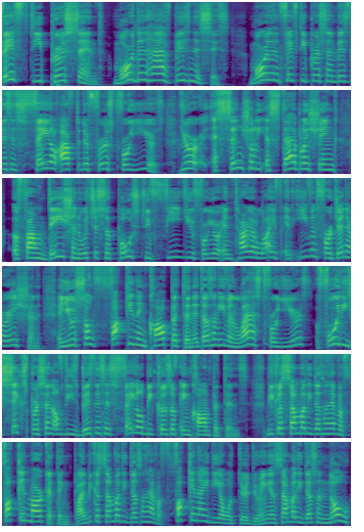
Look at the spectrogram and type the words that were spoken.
50%, more than half businesses more than 50% businesses fail after the first four years. You're essentially establishing a foundation which is supposed to feed you for your entire life and even for generation. And you're so fucking incompetent, it doesn't even last for years. 46% of these businesses fail because of incompetence. Because somebody doesn't have a fucking marketing plan, because somebody doesn't have a fucking idea what they're doing, and somebody doesn't know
